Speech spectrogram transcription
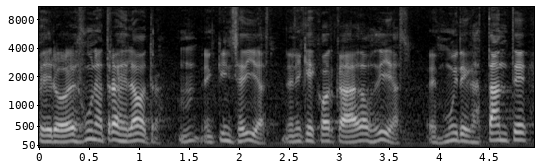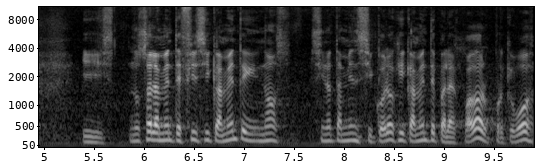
pero es una atrás de la otra, ¿m? en 15 días. Tenés que jugar cada dos días. Es muy desgastante y no solamente físicamente, sino también psicológicamente para el jugador, porque vos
